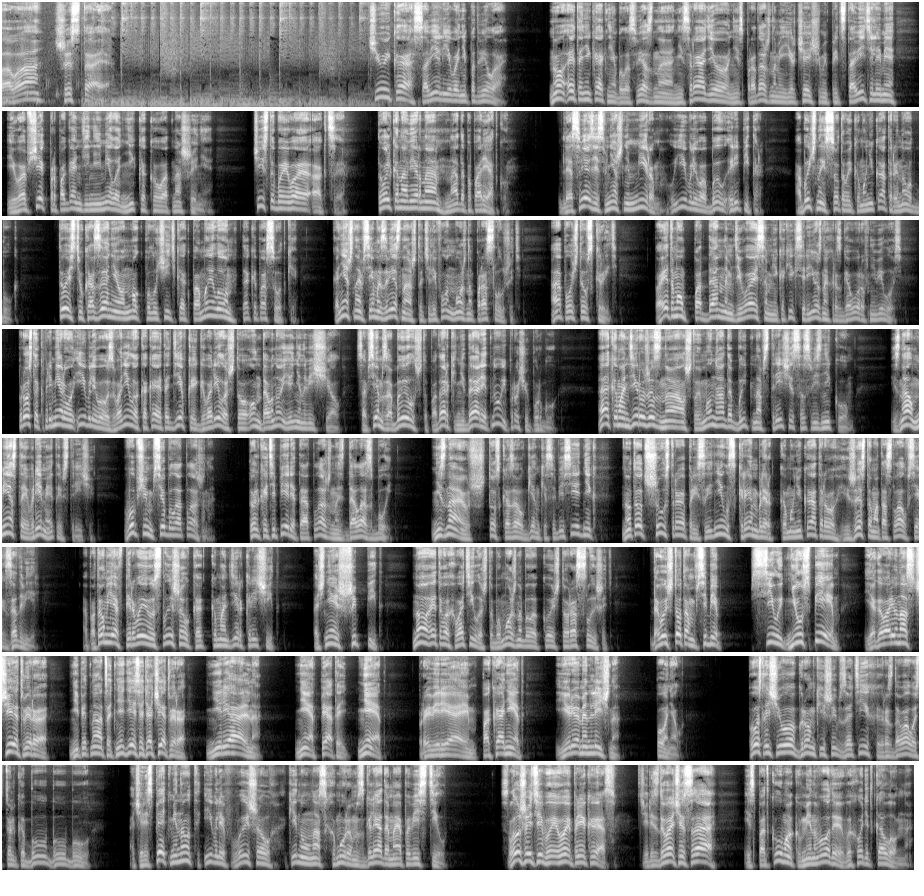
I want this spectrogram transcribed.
Глава шестая Чуйка Савельева не подвела. Но это никак не было связано ни с радио, ни с продажными ярчайшими представителями и вообще к пропаганде не имело никакого отношения. Чисто боевая акция. Только, наверное, надо по порядку. Для связи с внешним миром у Ивлева был репитер — обычный сотовый коммуникатор и ноутбук. То есть указания он мог получить как по мейлу, так и по сотке. Конечно, всем известно, что телефон можно прослушать, а почту вскрыть. Поэтому по данным девайсам никаких серьезных разговоров не велось. Просто, к примеру, Ивлеву звонила какая-то девка и говорила, что он давно ее не навещал. Совсем забыл, что подарки не дарит, ну и прочую пургу. А командир уже знал, что ему надо быть на встрече со связняком. И знал место и время этой встречи. В общем, все было отлажено. Только теперь эта отлаженность дала сбой. Не знаю, что сказал Генке собеседник, но тот шустро присоединил скремблер к коммуникатору и жестом отослал всех за дверь. А потом я впервые услышал, как командир кричит. Точнее, шипит. Но этого хватило, чтобы можно было кое-что расслышать. «Да вы что там в себе? Силы не успеем! Я говорю, нас четверо! Не пятнадцать, не десять, а четверо! Нереально!» «Нет, пятый, нет!» «Проверяем. Пока нет. Еремин лично». «Понял». После чего громкий шип затих, и раздавалось только бу-бу-бу. А через пять минут Ивлев вышел, кинул нас хмурым взглядом и оповестил. «Слушайте боевой приказ. Через два часа из-под кумок в Минводы выходит колонна.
